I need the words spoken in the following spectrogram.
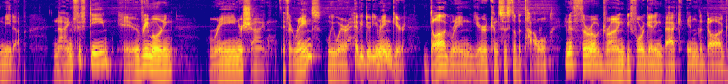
meetup. 9:15 every morning, rain or shine. If it rains, we wear heavy-duty rain gear. Dog rain gear consists of a towel and a thorough drying before getting back in the dog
